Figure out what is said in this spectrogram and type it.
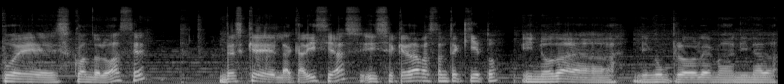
Pues cuando lo hace, ves que la acaricias y se queda bastante quieto y no da ningún problema ni nada.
